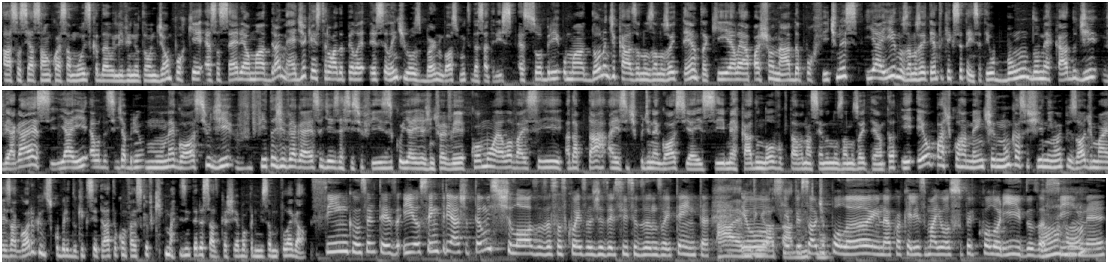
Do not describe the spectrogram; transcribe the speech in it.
a associação com essa música da Olivia Newton-John, porque essa série é uma dramédia que é estrelada pela excelente Rose Byrne, gosto muito dessa atriz. É sobre uma dona de casa nos anos 80 que ela é apaixonada por fitness. E aí, nos anos 80, o que, que você tem? Você tem o boom do mercado de VHS. E aí ela decide abrir um negócio de fitas de VHS de exercício físico, e aí a gente vai ver como ela vai se adaptar a esse tipo de negócio e a esse mercado novo que estava nascendo nos anos 80. E eu, particularmente, nunca assisti nenhum episódio, mas agora que eu descobri do que, que se trata, eu confesso que eu fiquei mais interessado, porque achei uma premissa muito legal. Sim, com certeza. E eu sempre acho tão estilosas essas coisas de exercício dos anos 80. Ah, é eu, muito engraçado. Que o pessoal de Polaina, com aqueles maiôs super coloridos, assim, né?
